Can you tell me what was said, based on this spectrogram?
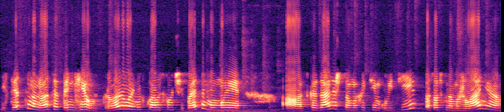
Естественно, нас это не устроило ни в коем случае, поэтому мы а, сказали, что мы хотим уйти по собственному желанию,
